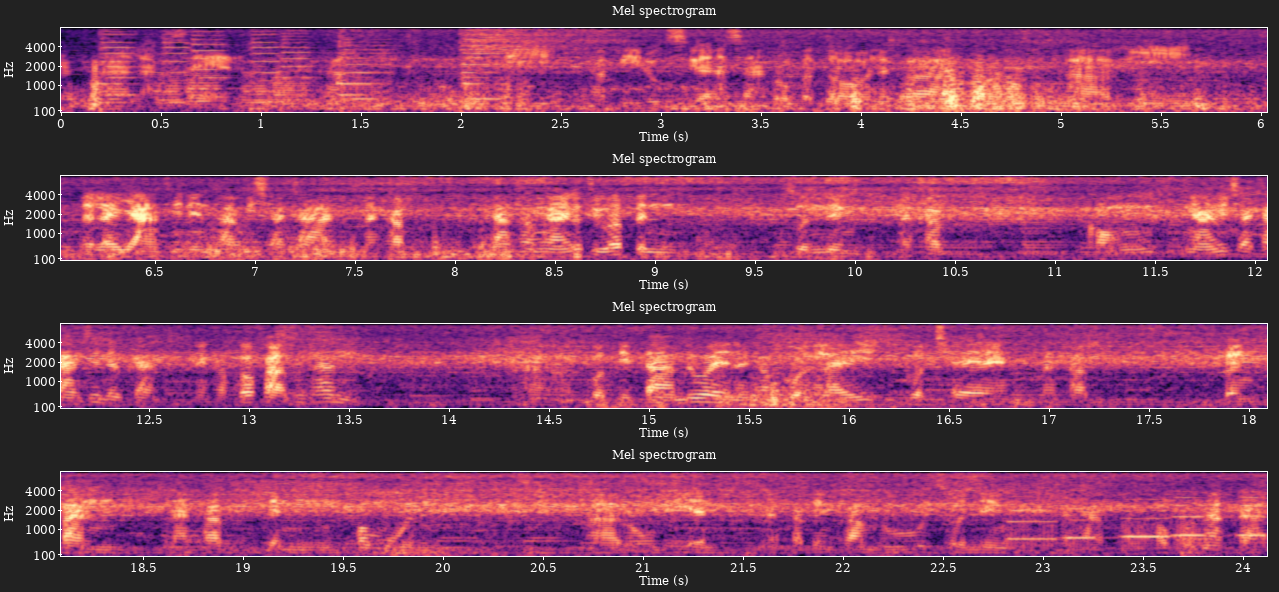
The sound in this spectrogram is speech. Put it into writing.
ราคาหลักแสนนะครับมีถึงวงดนตรีนะครับมีลูกเสืออาสาอบตแล้วก็อ่ามีหลายๆอย่างที่เน้นทางวิชาการนะครับการทำงานก็ถือว่าเป็นส่วนหนึ่งนะครับของงานวิชาการเช่นเดียวกันนะครับ ก็ฝากทุกท่าน กดติดตามด้วยนะครับ กดไลค์ กดแชร์นะครับแบ่งปันนะครับ เป็นข้อมูลโรงเรียนนะครับ เป็นความรู้ส่วนหนึ่งนะครับ ขอบคุณมากครับ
